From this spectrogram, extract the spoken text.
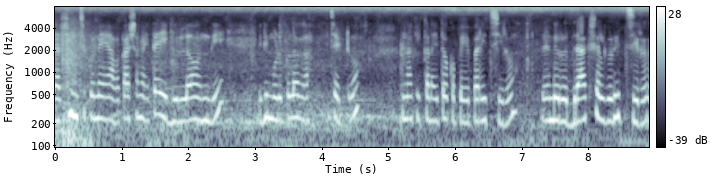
దర్శించుకునే అవకాశం అయితే ఈ గుళ్ళో ఉంది. ఇది ముడుపుల చెట్టు. నాకు ఇక్కడైతే ఒక పేపర్ ఇచ్చిరు రెండు రుద్రాక్షలు కూడా ఇచ్చిరు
